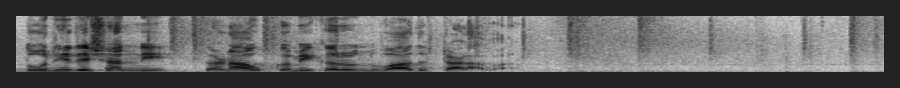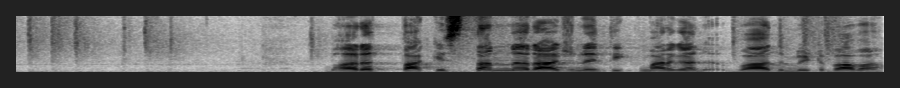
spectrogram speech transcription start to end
दोन्ही देशांनी तणाव कमी करून वाद टाळावा. भारत पाकिस्ताननं राजनैतिक मार्गानं वाद मिटवावा.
